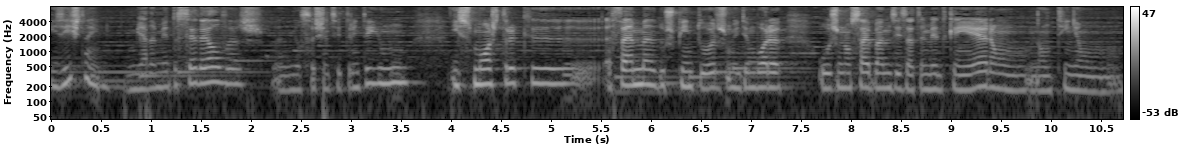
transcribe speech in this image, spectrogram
existem, nomeadamente a Sede Elvas, em 1631. Isso mostra que a fama dos pintores, muito embora hoje não saibamos exatamente quem eram, não tinham,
